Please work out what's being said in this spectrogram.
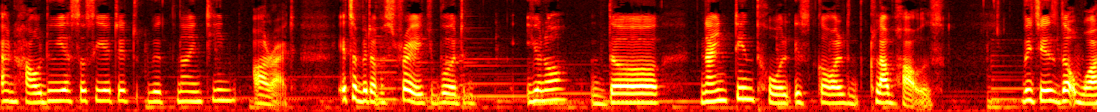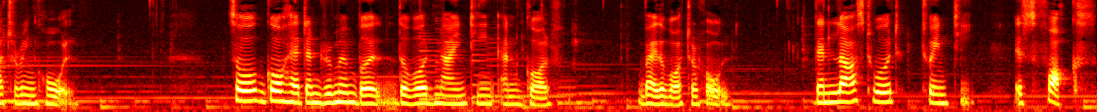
And how do we associate it with 19 all right. It's a bit of a stretch but you know the 19th hole is called clubhouse which is the watering hole so go ahead and remember the word 19 and golf by the water hole then last word 20 is fox.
